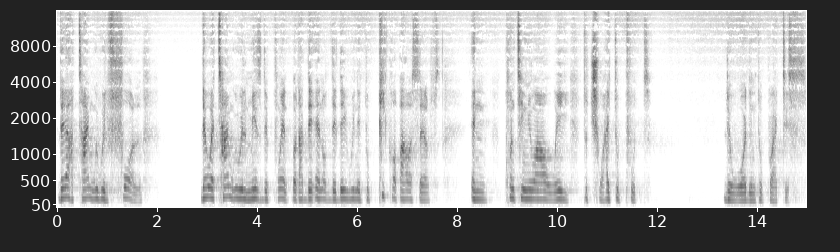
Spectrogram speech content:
There are times we will fall. There were times we will miss the point, but at the end of the day, we need to pick up ourselves and continue our way to try to put the word into practice.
